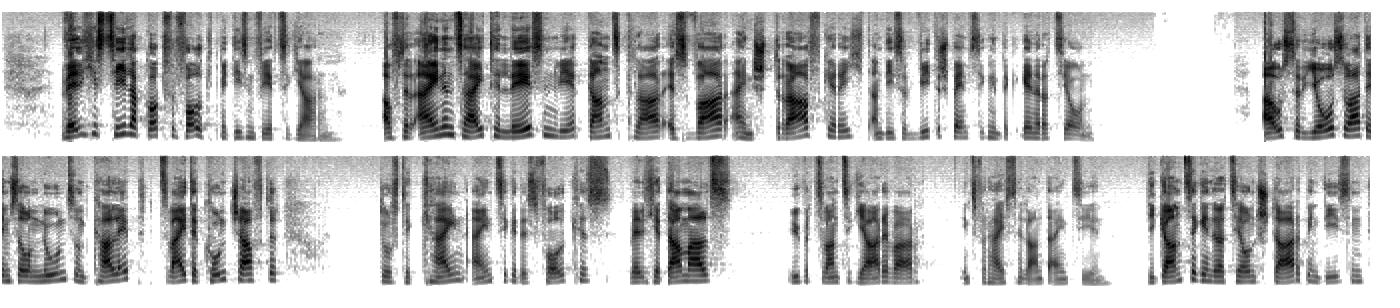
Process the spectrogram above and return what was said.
Welches Ziel hat Gott verfolgt mit diesen 40 Jahren? Auf der einen Seite lesen wir ganz klar, es war ein Strafgericht an dieser widerspenstigen Generation. Außer Josua, dem Sohn Nuns und Kaleb, zwei der Kundschafter, durfte kein einziger des Volkes, welcher damals über 20 Jahre war, ins verheißene Land einziehen. Die ganze Generation starb in diesen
